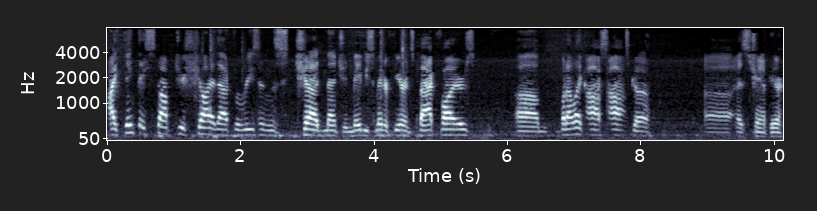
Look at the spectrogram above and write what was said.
I think they stopped just shy of that for reasons Chad mentioned. Maybe some interference backfires. Um, but I like Asuka uh, as champ here.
